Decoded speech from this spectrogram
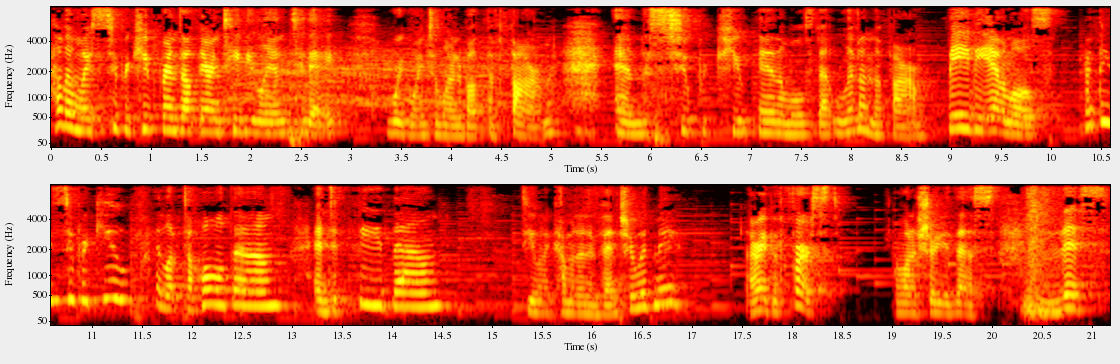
Hello, my super cute friends out there in TV land. Today, we're going to learn about the farm and the super cute animals that live on the farm. Baby animals. Aren't they super cute? I love to hold them and to feed them. Do you want to come on an adventure with me? All right, but first, I want to show you this. This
